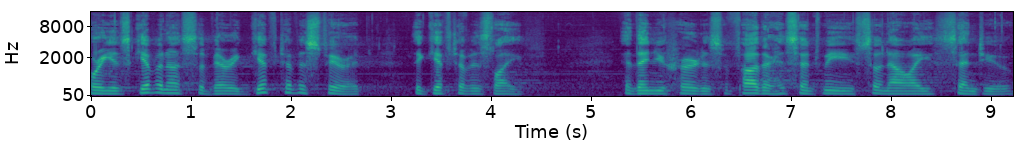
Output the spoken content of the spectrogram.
for he has given us the very gift of his Spirit, the gift of his life. And then you heard, as the Father has sent me, so now I send you.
